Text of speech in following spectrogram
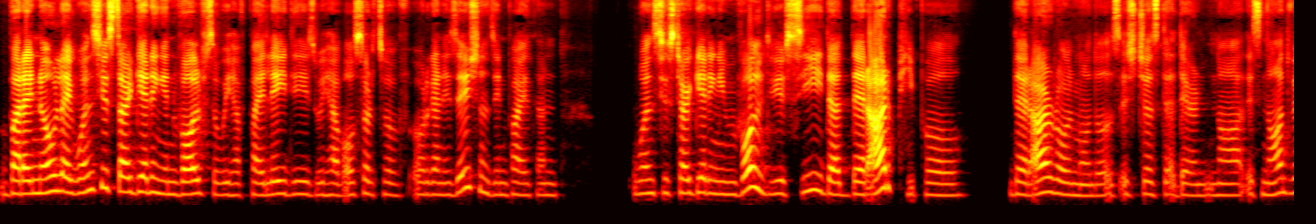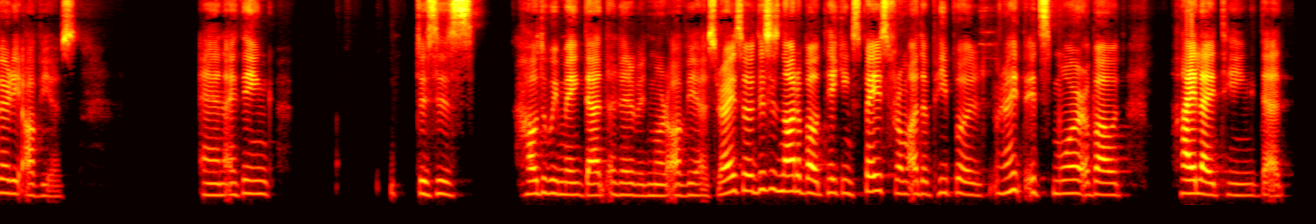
but i know like once you start getting involved so we have py ladies we have all sorts of organizations in python once you start getting involved you see that there are people there are role models. It's just that they're not it's not very obvious. And i think this is how do we make that a little bit more obvious right? So this is not about taking space from other people right? It's more about highlighting that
